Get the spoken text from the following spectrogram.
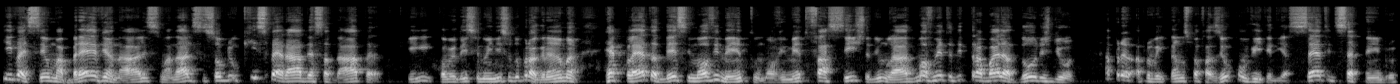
que vai ser uma breve análise, uma análise sobre o que esperar dessa data, que, como eu disse no início do programa, repleta desse movimento, um movimento fascista de um lado, um movimento de trabalhadores de outro aproveitamos para fazer o convite, dia 7 de setembro,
